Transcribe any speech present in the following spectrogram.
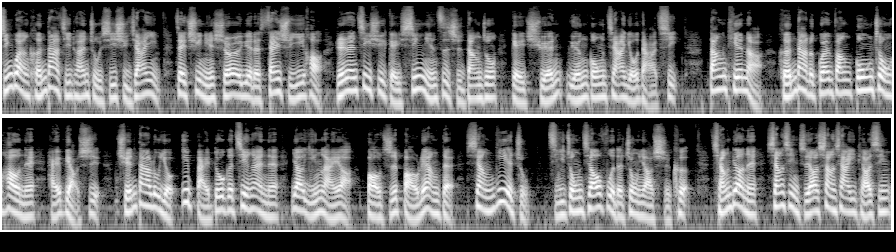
尽管恒大集团主席许家印在去年十二月的三十一号仍然继续给新年致辞当中给全员工加油打气，当天呐、啊，恒大的官方公众号呢还表示，全大陆有一百多个建案呢要迎来啊保质保量的向业主集中交付的重要时刻，强调呢，相信只要上下一条心，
